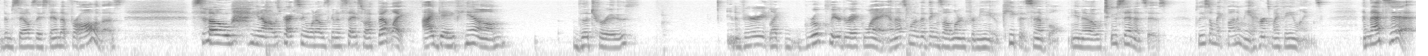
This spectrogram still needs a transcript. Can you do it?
themselves, they stand up for all of us. So, you know, I was practicing what I was going to say. So I felt like I gave him the truth in a very, like, real clear, direct way. And that's one of the things I learned from you. Keep it simple, you know, two sentences. Please don't make fun of me. It hurts my feelings. And that's it.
